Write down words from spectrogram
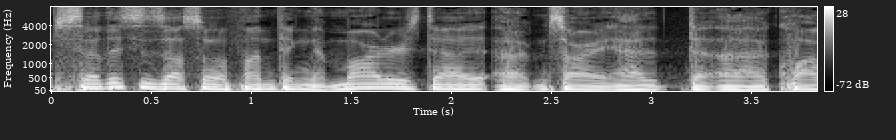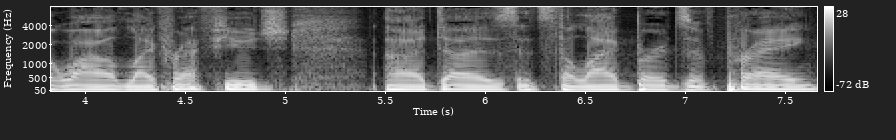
so this is also a fun thing that Martyrs does. Uh, I'm sorry, at the uh, Quogue Wildlife Refuge uh, does. It's the Live Birds of Prey,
